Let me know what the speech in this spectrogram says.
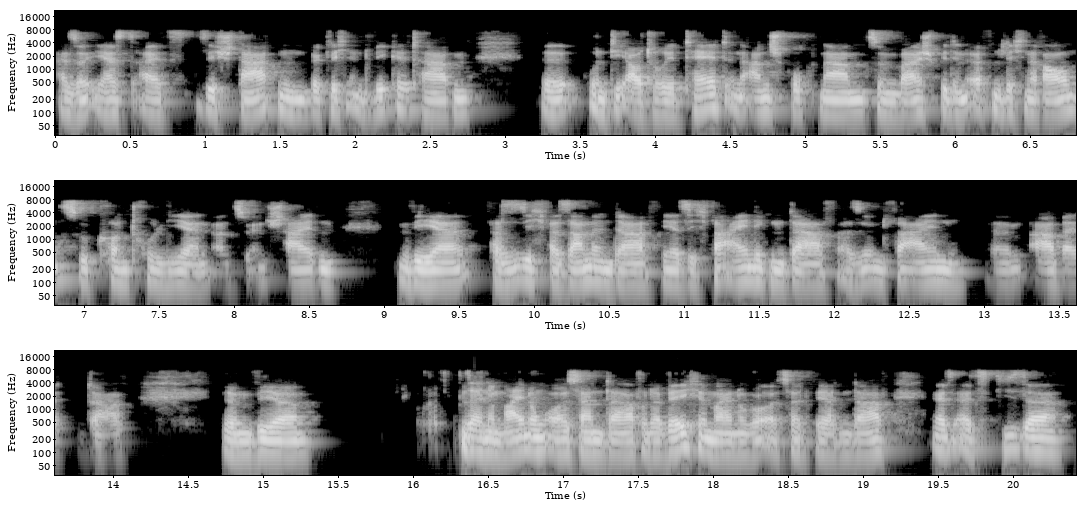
Also erst als sich Staaten wirklich entwickelt haben und die Autorität in Anspruch nahmen, zum Beispiel den öffentlichen Raum zu kontrollieren und zu entscheiden, wer sich versammeln darf, wer sich vereinigen darf, also in Vereinen ähm, arbeiten darf, ähm, wer seine Meinung äußern darf oder welche Meinung geäußert werden darf. Erst als dieser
